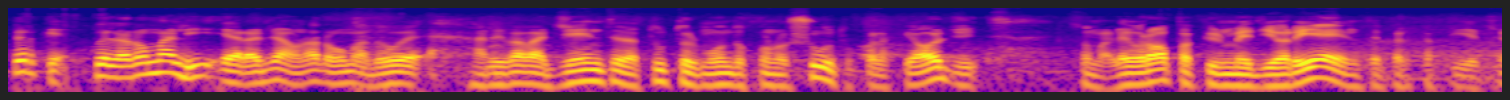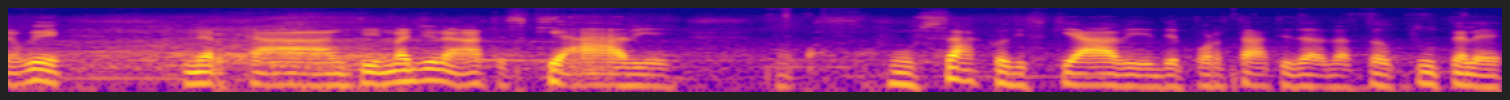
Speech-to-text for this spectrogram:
perché quella Roma lì era già una Roma dove arrivava gente da tutto il mondo conosciuto, quella che oggi, insomma, l'Europa più il Medio Oriente per capirci, quindi mercanti, immaginate, schiavi, un sacco di schiavi deportati da, da tutte le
